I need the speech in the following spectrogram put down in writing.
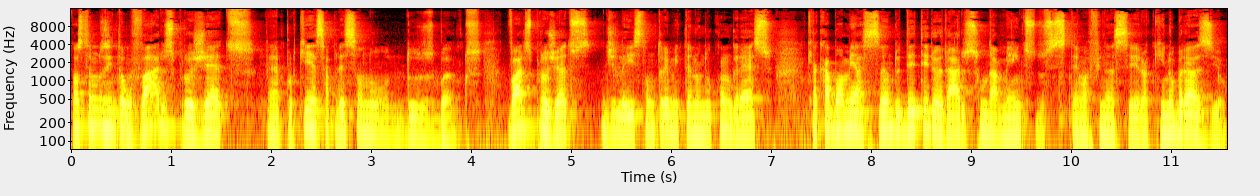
nós temos então vários projetos, né, por que essa pressão no, dos bancos? Vários projetos de lei estão tramitando no Congresso que acabam ameaçando deteriorar os fundamentos do sistema financeiro aqui no Brasil.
